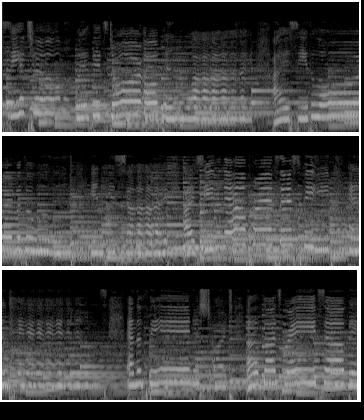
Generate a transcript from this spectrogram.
see a tomb with its door open wide. I see the Lord with a wound in his side. I see the nail prints in his feet and hands, and the finished art of God's great salvation.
